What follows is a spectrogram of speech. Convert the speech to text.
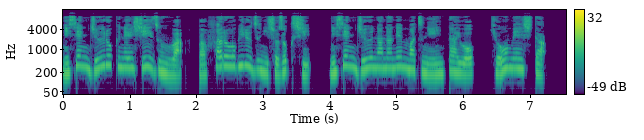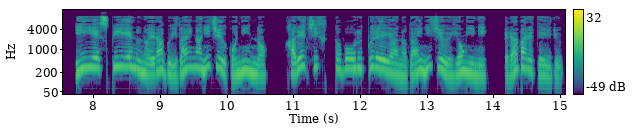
2016年シーズンはバッファロービルズに所属し、2017年末に引退を表明した。ESPN の選ぶ偉大な25人のカレッジフットボールプレイヤーの第24位に選ばれている。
